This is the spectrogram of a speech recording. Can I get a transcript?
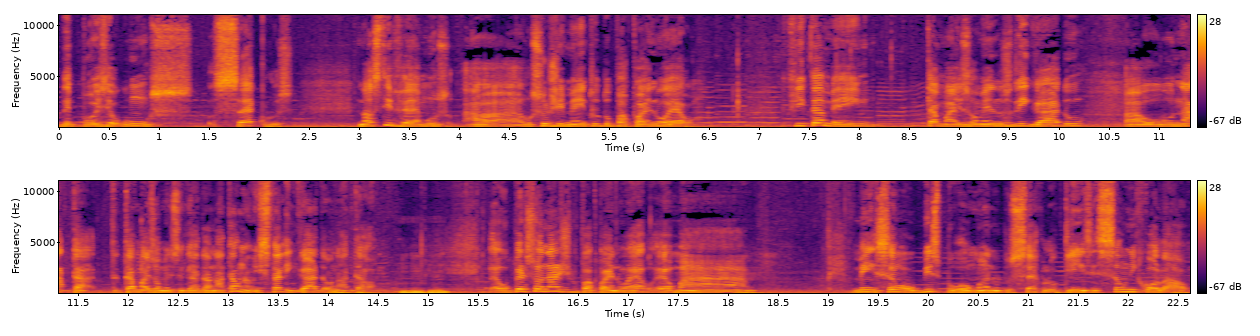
depois de alguns séculos, nós tivemos a- o surgimento do Papai Noel, que também está mais ou menos ligado ao Natal. Está mais ou menos ligado ao Natal? Não, está ligado ao Natal. É, O personagem do Papai Noel é uma menção ao bispo romano do século XV, São Nicolau,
